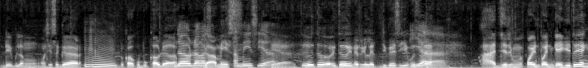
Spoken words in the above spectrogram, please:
dia bilang masih segar. Mm-mm. Tapi kalau kebuka udah Udah udah nggak- amis. amis ya Iya, itu itu itu ini relate juga sih maksudnya. Iya. Anjir poin-poin kayak gitu yang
